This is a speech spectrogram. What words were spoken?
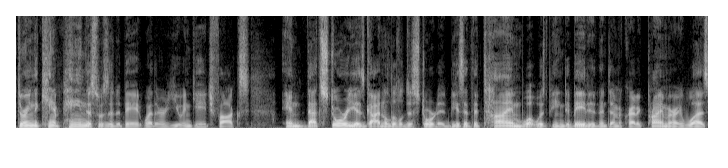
during the campaign. This was a debate whether you engage Fox. And that story has gotten a little distorted because at the time, what was being debated in the Democratic primary was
